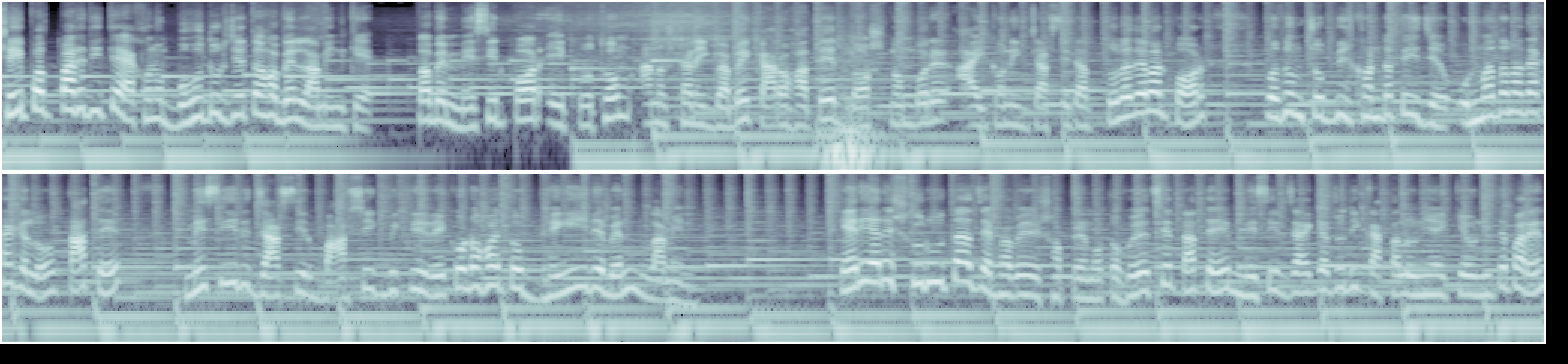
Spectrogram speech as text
সেই পথ পাড়ি দিতে এখনও বহুদূর যেতে হবে লামিনকে। তবে মেসির পর এই প্রথম আনুষ্ঠানিকভাবে কারও হাতে দশ নম্বরের আইকনিক জার্সিটা তুলে দেওয়ার পর প্রথম চব্বিশ ঘন্টাতেই যে উন্মাদনা দেখা গেল, তাতে মেসির জার্সির বার্ষিক বিক্রির রেকর্ডও হয়তো ভেঙেই দেবেন লামিন। ক্যারিয়ারের শুরুটা যেভাবে স্বপ্নের মতো হয়েছে, তাতে মেসির জায়গা যদি কাতালুনিয়ায় কেউ নিতে পারেন,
